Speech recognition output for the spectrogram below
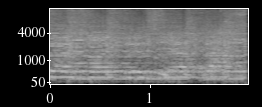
Serce ojciec świata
